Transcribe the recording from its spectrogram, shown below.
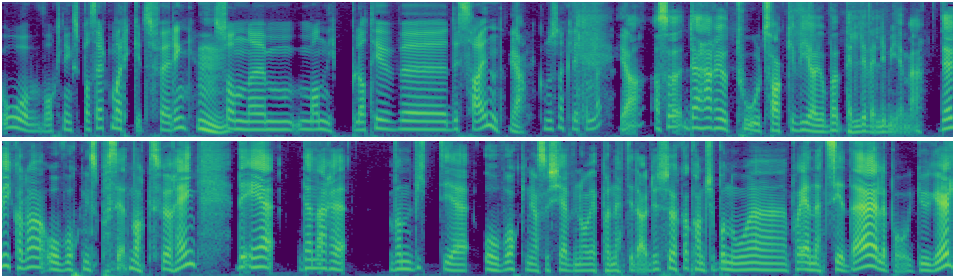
overvåkningsbasert markedsføring. Mm. Sånn manipulativ design. Ja. Kan du snakke litt om det? Ja, altså det her er jo to saker vi har jobba veldig, veldig mye med. Det vi kaller overvåkningsbasert markedsføring, det er den derre vanvittige overvåkninga som skjer når vi er på nett i dag. Du søker kanskje på noe på en nettside eller på Google,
